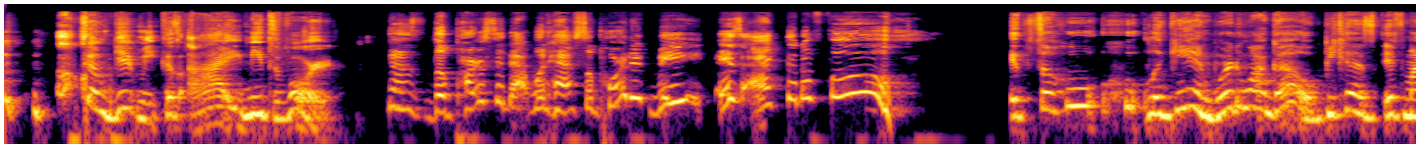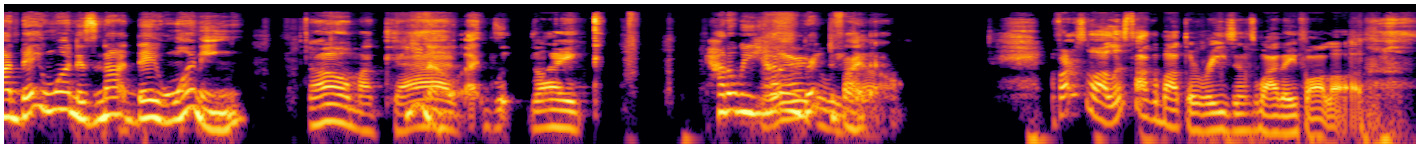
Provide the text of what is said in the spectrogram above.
come get me because I need support. Because the person that would have supported me is acting a fool. It's so who who again where do i go? Because if my day one is not day oneing oh my god you know, like how do we how do we rectify do we that? first of all let's talk about the reasons why they fall off.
